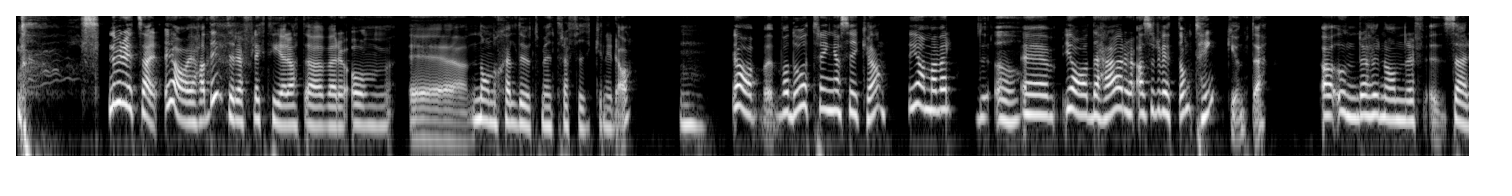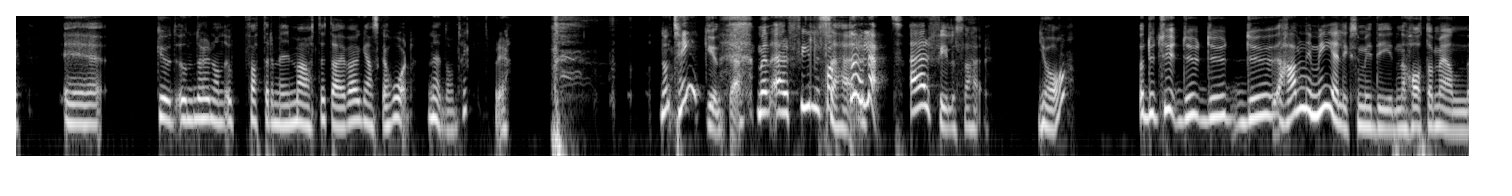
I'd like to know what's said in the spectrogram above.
Nej, men du vet, så här, ja, jag hade inte reflekterat över om eh, någon skällde ut mig i trafiken idag. Mm. Ja, vad då tränga sig i kön? Det gör man väl? Det, ja. Eh, ja, det här, alltså du vet, de tänker ju inte. Jag undrar hur någon, så här, eh, gud, undrar hur någon uppfattade mig i mötet där, jag var ganska hård. Nej, de tänker inte på det. De tänker ju inte. Men är Phil så Fatta hur här? lätt? Är Phil så här? Ja. Och du, du, du, du, han är med liksom i din hata män...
